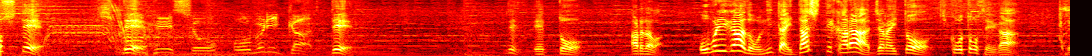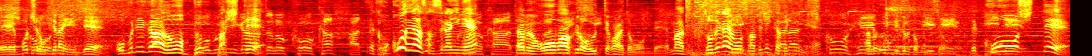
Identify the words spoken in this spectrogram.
うしてでででえっとあれだわ。オブリガードを2体出してからじゃないと機皇統制が、えー、墓地に置けないんでオブリガードをぶドっ破してここではさすがにね多分オーバーフロー打ってこないと思うんでまあどでかいモンスター出てきた時にねあの打ってくると思うんですよ。でこうして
